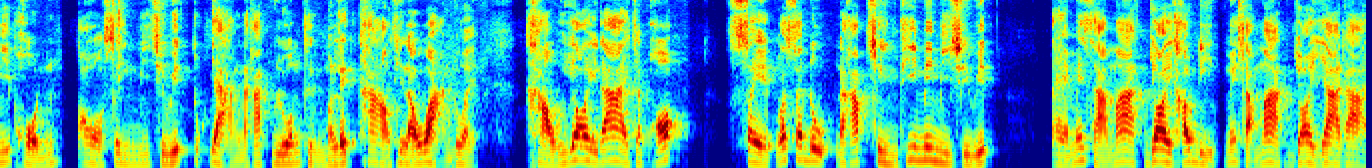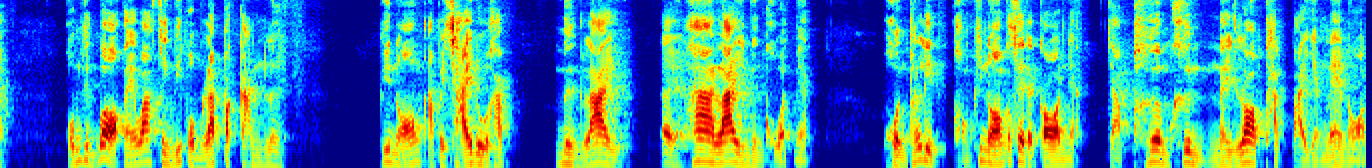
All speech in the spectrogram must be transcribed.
มีผลต่อสิ่งมีชีวิตทุกอย่างนะครับ รวมถึงเมล็ดข้าวที่แล้วหว่านด้วย เขาย่อยได้เฉพาะเศษวัสดุนะครับ สิ่งที่ไม่มีชีวิต แต่ไม่สามารถย่อยข้าวดีดไม่สามารถย่อยหญ้าได้ ผมถึงบอกไงว่าสิ่งที่ผมรับประกันเลย พี่น้องเอาไปใช้ดูครับหนึ่งไร่เอ้ยห้าไร่หนึ่งขวดเนี่ย ผลผลิตของพี่น้องเกษตรกรเนี่ยจะเพิ่มขึ้นในรอบถัดไปอย่างแน่นอน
